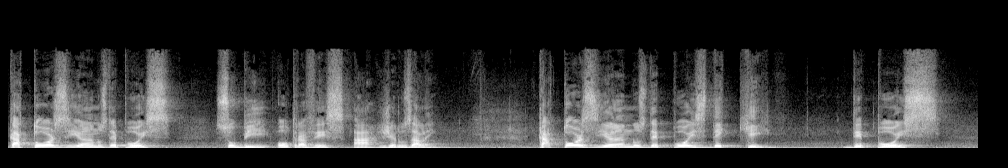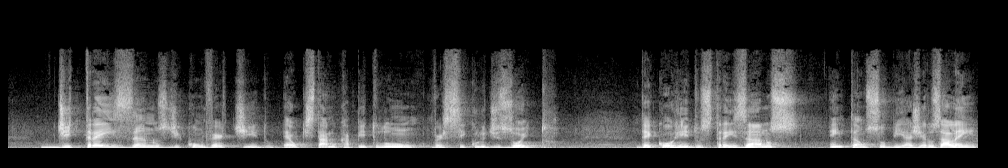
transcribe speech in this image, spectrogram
14 anos depois, subi outra vez a Jerusalém. 14 anos depois de quê? Depois de três anos de convertido. É o que está no capítulo 1, versículo 18. Decorridos três anos, então subi a Jerusalém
